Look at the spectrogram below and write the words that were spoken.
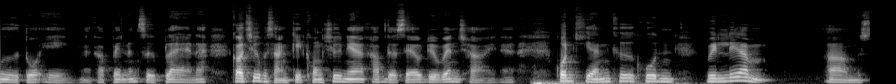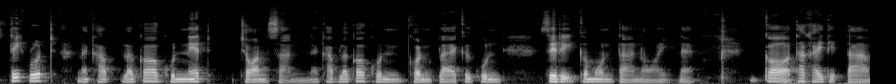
มือตัวเองนะครับ เป็นหนังสือแปลนะ ก็ชื่อภาษาอังกฤษคงชื่อนี้ครับ The Self-Driven Child นะ คนเขียนคือคุณวิลเลียมสติกรุตนะครับ แล้วก็คุณเน็ตจอห์นสันนะครับ แล้วก็คนคนแปลคือคุณสิริกมลตาน้อยนะ ก็ถ้าใครติดตาม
